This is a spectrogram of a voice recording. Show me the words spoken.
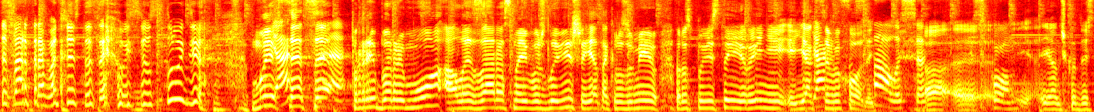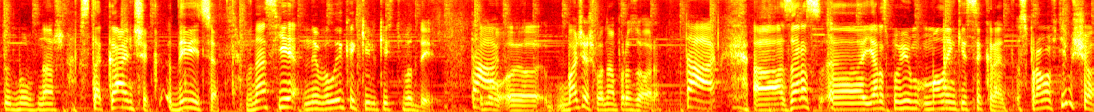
Тепер треба чистити усю студію. Ми Як все це це? приберемо, але зараз найважливіше, я так розумію, розповісти Ірині, як, Як це це виходить. сталося А, з е, піском? Яночко, десь тут був наш стаканчик. Дивіться, в нас є невелика кількість води. Так. Ну, е, бачиш, вона прозора. Так. А, зараз е, я розповім маленький секрет. Справа в тім, що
